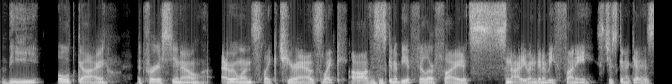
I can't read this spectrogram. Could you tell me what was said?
The old guy, at first, you know, everyone's like cheering as like, oh, this is going to be a filler fight. It's not even going to be funny. He's just going to get his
